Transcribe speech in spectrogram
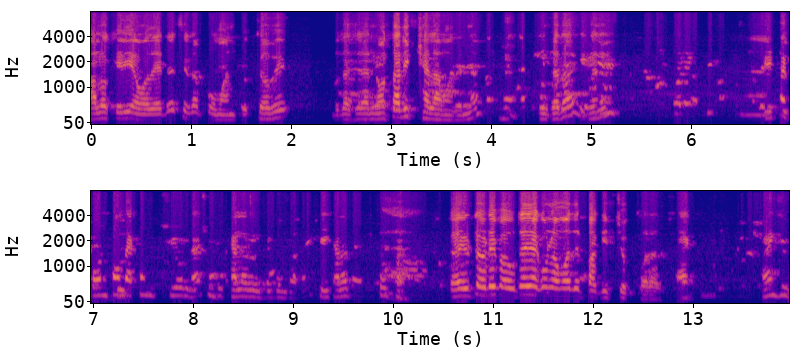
ভালো খেলি আমাদের এটা, সেটা প্রমাণ করতে হবে। সেটা ন তারিখ খেলা আমাদের না, কলকাতা এখানে। এটা কনফার্ম এখন শিওর না শুধু খেলা রয়েছে কলকাতায় সেই খেলাটা ওটাই ওটাই এখন আমাদের পাখির চোখ করা থ্যাংক ইউ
